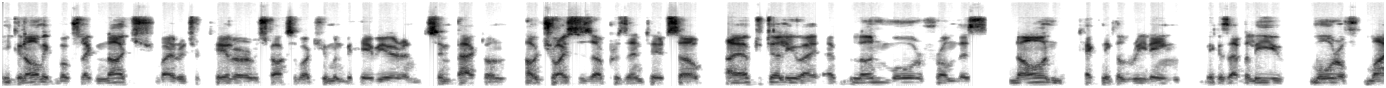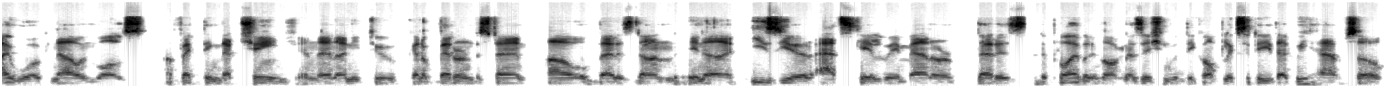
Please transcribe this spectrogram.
economic books like Nudge by Richard Thaler, which talks about human behavior and its impact on how choices are presented. So I have to tell you, I, have learned more from this non technical reading because I believe more of my work now involves affecting that change. And then I need to kind of better understand how that is done in a easier at scale way manner that is deployable in an organization with the complexity that we have. So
